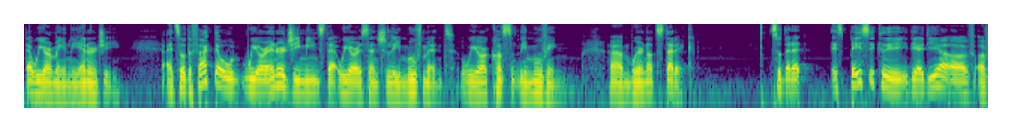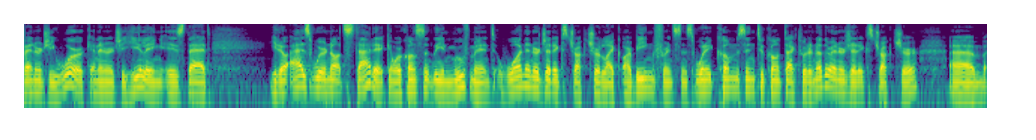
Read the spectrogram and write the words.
that we are mainly energy. And so the fact that we are energy means that we are essentially movement. We are constantly moving. Um, we're not static. So that it, it's basically the idea of, of energy work and energy healing is that you know, as we're not static and we're constantly in movement, one energetic structure, like our being, for instance, when it comes into contact with another energetic structure, um,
